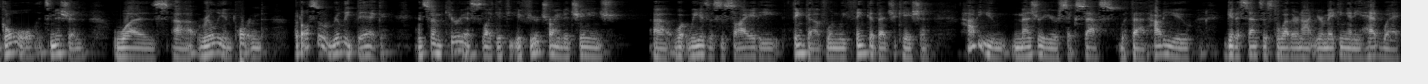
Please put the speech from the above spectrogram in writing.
goal, its mission, was uh, really important, but also really big. And so I'm curious, like if if you're trying to change uh, what we as a society think of when we think of education, how do you measure your success with that? How do you get a sense as to whether or not you're making any headway?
